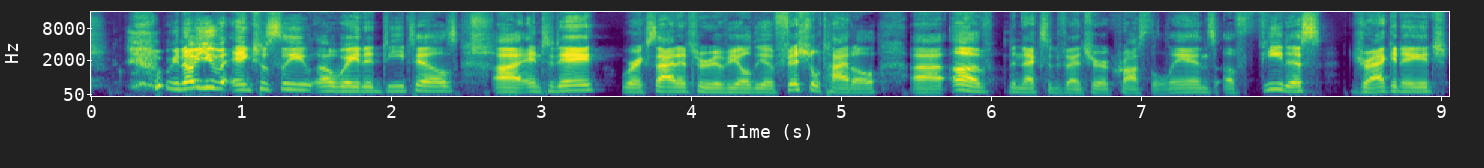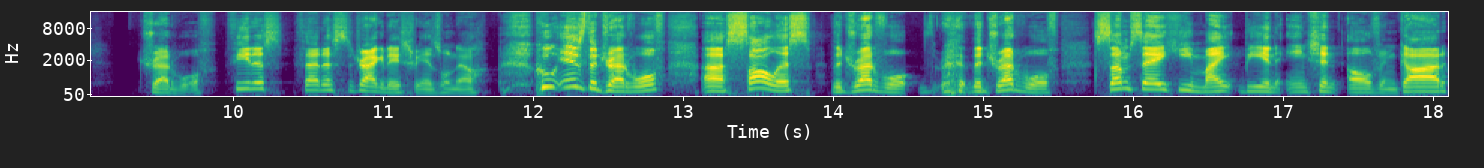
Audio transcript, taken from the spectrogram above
we know you've anxiously awaited details, uh, and today we're excited to reveal the official title uh, of the next adventure across the lands of Thedas Dragon Age Dreadwolf. Thedas, Thetis, the Dragon Age fans will know. Who is the Dreadwolf? Uh, Solas, the Dreadwolf, the Dreadwolf. Some say he might be an ancient elven god,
